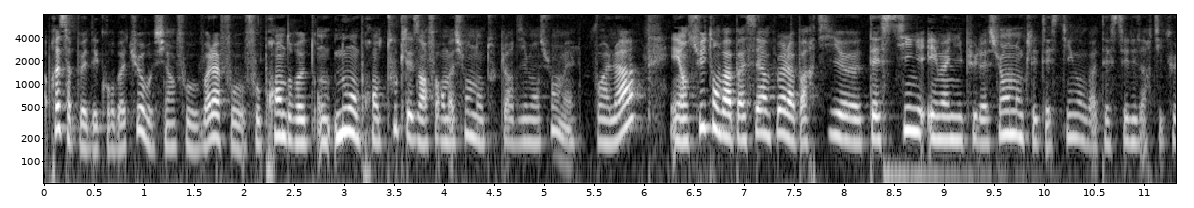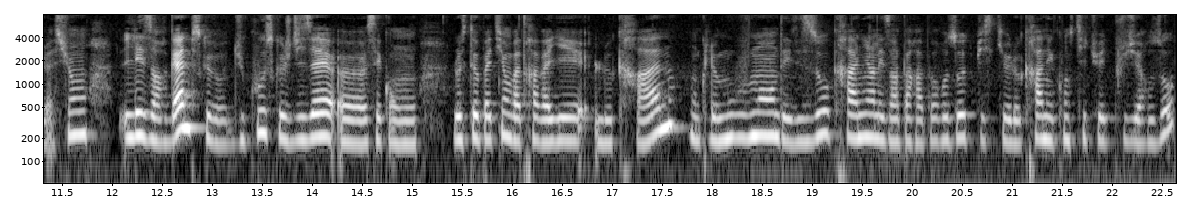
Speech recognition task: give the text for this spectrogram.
après ça peut être des courbatures aussi. Hein, faut voilà, faut, prendre. nous, on prend toutes les informations dans toutes leurs dimensions, mais voilà. Et ensuite, on va passer un peu à la partie euh, testing et manipulation. Donc les testings, on va tester les articulations, les organes, parce que du coup, ce que je disais, c'est qu'on L'ostéopathie, on va travailler le crâne, donc le mouvement des os crâniens les uns par rapport aux autres, puisque le crâne est constitué de plusieurs os,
